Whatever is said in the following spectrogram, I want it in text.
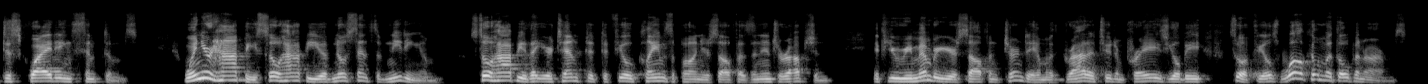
disquieting symptoms. When you're happy, so happy you have no sense of needing him, so happy that you're tempted to feel claims upon yourself as an interruption. If you remember yourself and turn to him with gratitude and praise, you'll be, so it feels, welcome with open arms.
